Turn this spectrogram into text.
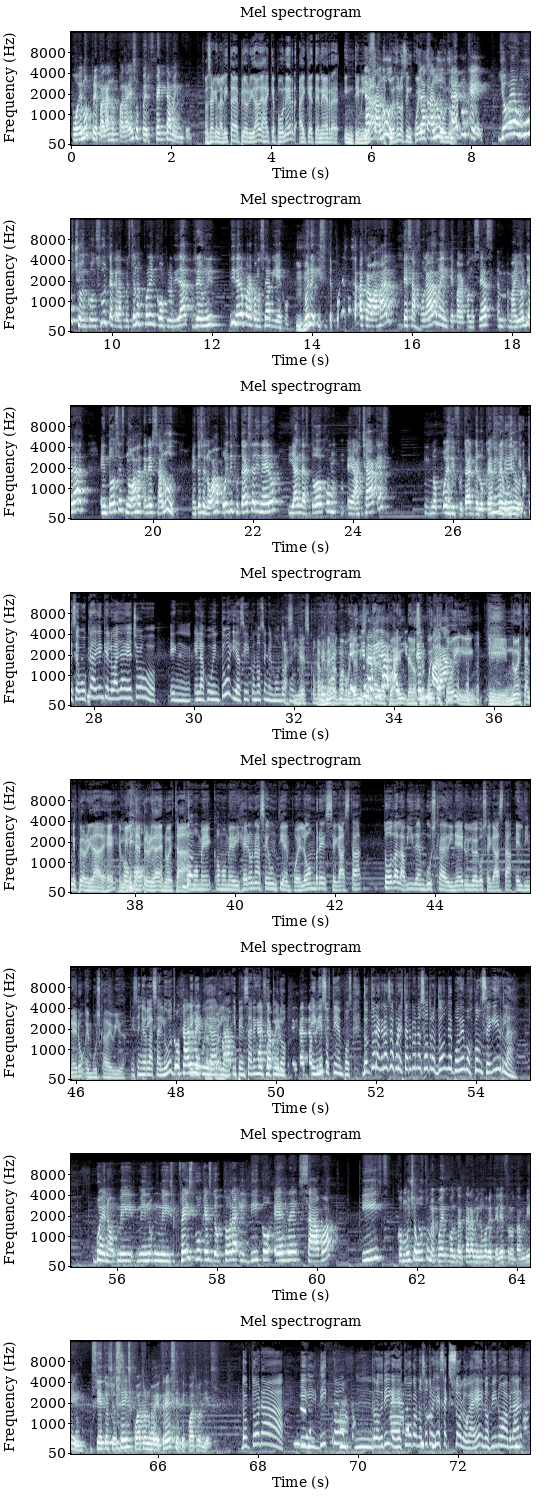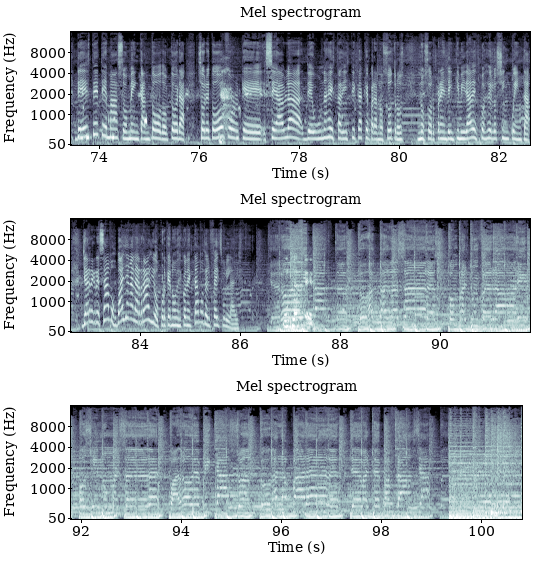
podemos prepararnos para eso perfectamente. O sea que en la lista de prioridades hay que poner, hay que tener intimidad La salud. después de los 50. La salud. ¿o no? ¿Sabe por qué? Yo veo mucho en consulta que las personas ponen como prioridad reunir dinero para cuando sea viejo. Bueno, y si te pones a, trabajar desaforadamente para cuando seas eh, mayor de edad, entonces no vas a tener salud. Entonces no vas a poder disfrutar ese dinero y andas todo con eh, achaques y no puedes disfrutar de lo que has mejor reunido. que- que se busque a alguien que lo haya hecho en, en la juventud y así conocen el mundo Así juntos. es, como A mí me ¿Verdad preocupa que- porque yo ni cerca de los, vida 40, hay que de los ser un 50 balance. estoy y, y no está en mis prioridades, ¿eh? En mi lista de prioridades no está. Como me, como me dijeron hace un tiempo, el hombre se gasta toda la vida en busca de dinero y luego se gasta el dinero en busca de vida. Sí, señor, la salud hay que Totalmente. cuidarla y pensar en el futuro, en esos tiempos. Doctora, gracias por estar con nosotros. ¿Dónde podemos conseguirla? Bueno, mi, mi, mi Facebook es doctora Ildico R. Saba y con mucho gusto me pueden contactar a mi número de teléfono también, 786-493-7410. Doctora Ildico mm, Rodríguez estuvo con nosotros, ella es sexóloga ¿eh? y nos vino a hablar de este temazo. Me encantó, doctora, sobre todo porque se habla de unas estadísticas que para nosotros nos sorprende, intimidad después de los 50. Ya regresamos, vayan a la radio porque nos desconectamos del Facebook Live. Un placer.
